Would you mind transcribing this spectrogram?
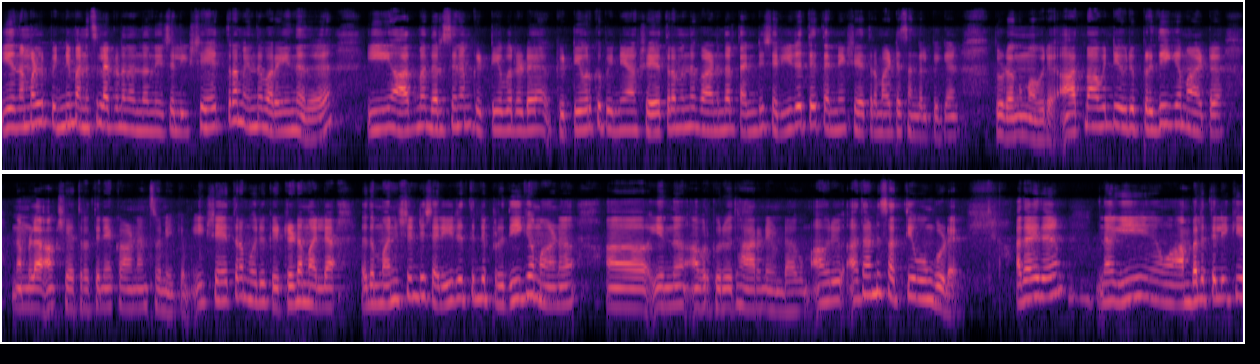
ഈ നമ്മൾ പിന്നെ മനസ്സിലാക്കേണ്ടത് എന്താണെന്ന് വെച്ചാൽ ഈ ക്ഷേത്രം എന്ന് പറയുന്നത് ഈ ആത്മദർശനം കിട്ടിയവരുടെ കിട്ടിയവർക്ക് പിന്നെ ആ ക്ഷേത്രം എന്ന് കാണുന്ന തന്റെ ശരീരത്തെ തന്നെ ക്ഷേത്രമായിട്ട് സങ്കല്പിക്കാൻ തുടങ്ങും അവർ ആത്മാവിന്റെ ഒരു പ്രതീകമായിട്ട് നമ്മൾ ആ ക്ഷേത്രത്തിനെ കാണാൻ ശ്രമിക്കും. ഈ ക്ഷേത്രം ഒരു കെട്ടിടമല്ല അത് മനുഷ്യന്റെ ശരീരത്തിന്റെ പ്രതീകമാണ് എന്ന് അവർക്കൊരു ധാരണയുണ്ടാകും. ആ ഒരു അതാണ് സത്യവും കൂടെ. അതായത് ഈ അമ്പലത്തിലേക്ക്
